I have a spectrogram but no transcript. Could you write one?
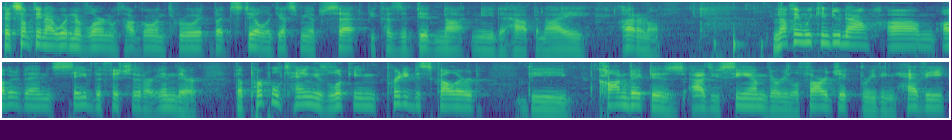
it's something I wouldn't have learned without going through it, but still it gets me upset because it did not need to happen. I, I don't know. Nothing we can do now um, other than save the fish that are in there. The purple tang is looking pretty discolored. The Convict is, as you see him, very lethargic, breathing heavy.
